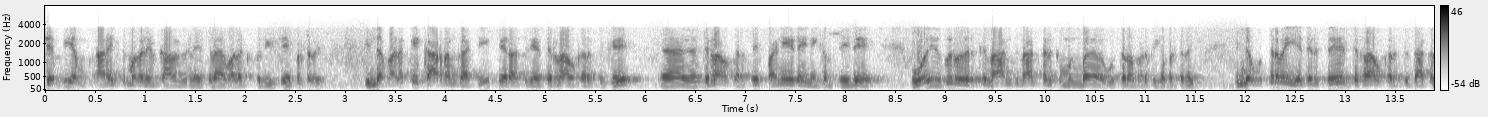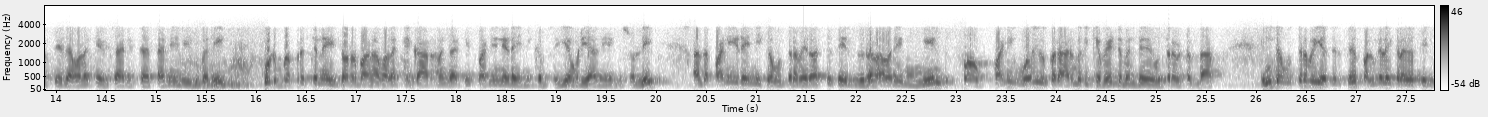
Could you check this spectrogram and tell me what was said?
செம்பியம் அனைத்து மகளிர் காவல் நிலையத்தில் வழக்கு பதிவு செய்யப்பட்டது. இந்த வழக்கை காரணம் காட்டி பேராசிரியர் திருநாவுக்கரசுக்கு திருநாவுக்கரசை பணியிடை நீக்கம் செய்து ஓய்வு பெறுவதற்கு நான்கு நாட்களுக்கு முன்பு உத்தரவு பிறப்பிக்கப்பட்டது இந்த உத்தரவை எதிர்த்து திருநாவுக்கரசு தாக்கல் செய்த வழக்கை விசாரித்த தனி நீதிபதி குடும்ப பிரச்சனை தொடர்பான வழக்கை காரணம் காட்டி பணியிடை நீக்கம் செய்ய முடியாது என்று சொல்லி அந்த பணியிடை நீக்க உத்தரவை ரத்து செய்ததுடன் அவரை மீண்டும் பணி ஓய்வு பெற அனுமதிக்க வேண்டும் என்று உத்தரவிட்டிருந்தார். இந்த உத்தரவை எதிர்த்து பல்கலைக்கழகத்தின்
